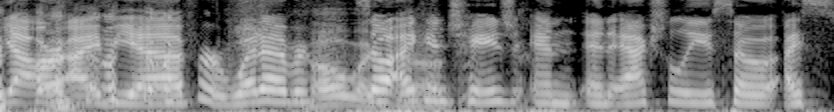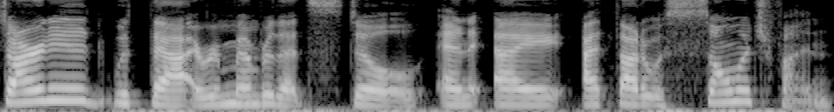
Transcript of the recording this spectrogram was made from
yeah, or IVF or whatever. Oh so God. I can change and and actually, so I started with that. I remember that still, and I I thought it was so much fun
